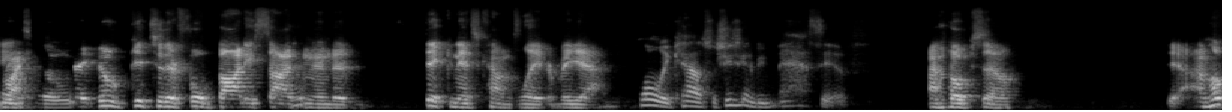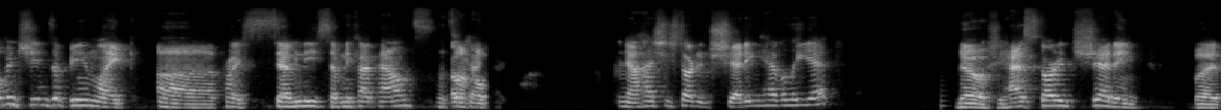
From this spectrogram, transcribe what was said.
And Right. so, They'll get to their full body size, and then the thickness comes later. But yeah, holy cow! So she's gonna be massive. I hope so. Yeah, I'm hoping she ends up being like uh probably 70, 75 pounds. That's what Okay. I'm hoping. Now, has she started shedding heavily yet? No, she has started shedding, but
